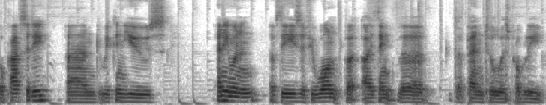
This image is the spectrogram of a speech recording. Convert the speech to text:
opacity and we can use any one of these if you want but I think the the pen tool is probably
